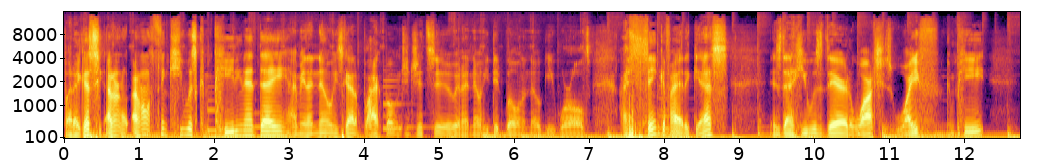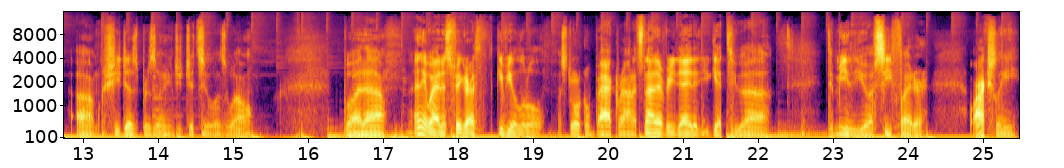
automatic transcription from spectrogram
but I guess I don't know I don't think he was competing that day I mean I know he's got a black belt in jiu-jitsu and I know he did well in the nogi world I think if I had to guess is that he was there to watch his wife compete um, she does Brazilian Jiu Jitsu as well. But uh, anyway, I just figured I'd give you a little historical background. It's not every day that you get to uh, to meet a UFC fighter. Well, actually,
